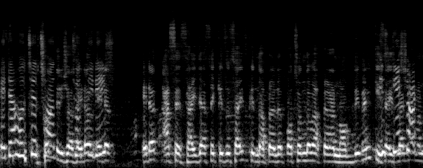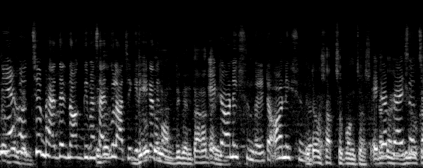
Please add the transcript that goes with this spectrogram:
এটা হচ্ছে ছত্রিশ আছে এটা ছত্রিশ। এটা- এটা আছে সাইজ আছে কিছু সাইজ কিন্তু আপনাদের পছন্দ হবে আপনারা নক দিবেন কি সাইজ লাগবে আমাদের নিয়ে হচ্ছে ভাইদের নক দিবেন সাইজগুলো আছে কিনা এটা নক দিবেন তাড়াতাড়ি। এটা অনেক সুন্দর এটা অনেক সুন্দর। সাতশো পঞ্চাশ এটা প্রাইস হচ্ছে।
